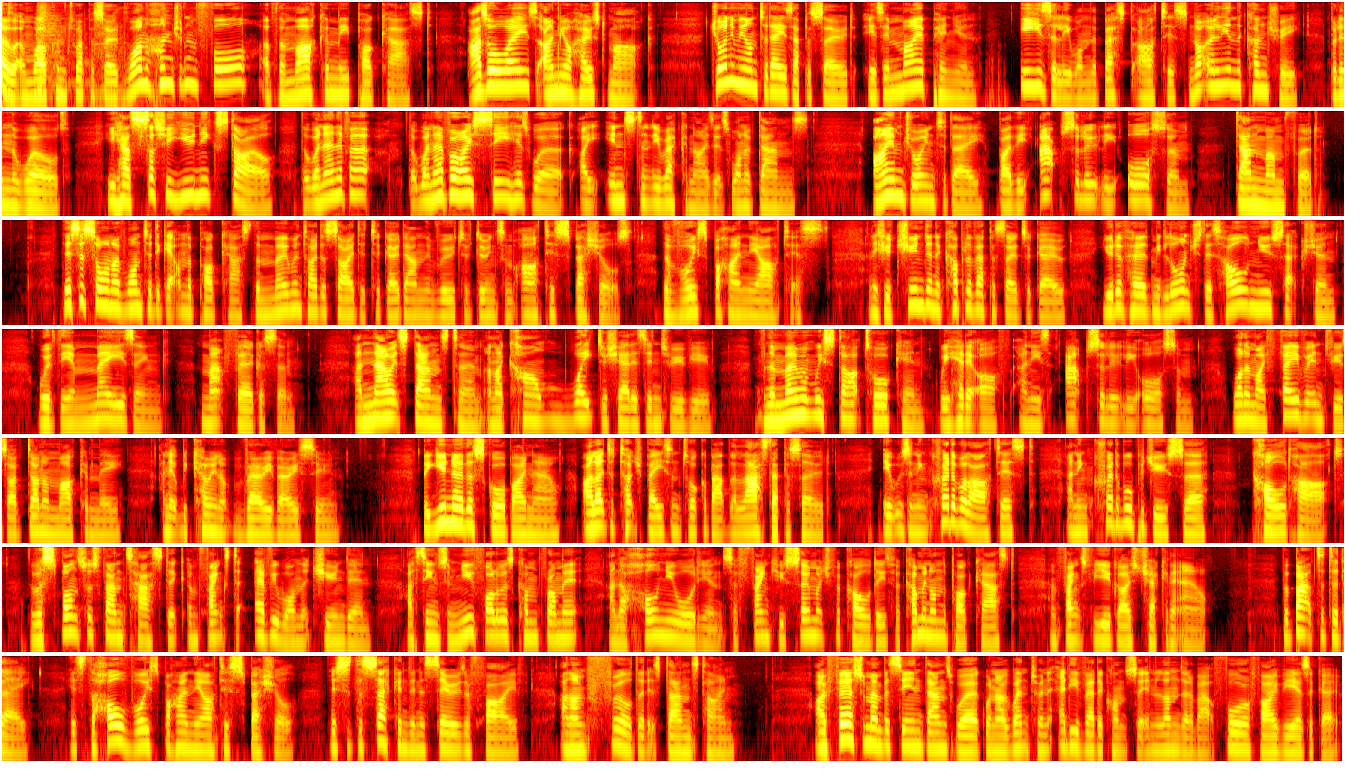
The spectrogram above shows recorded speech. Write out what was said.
Hello, and welcome to episode 104 of the Mark and Me podcast. As always, I'm your host, Mark. Joining me on today's episode is, in my opinion, easily one of the best artists not only in the country but in the world. He has such a unique style that whenever that whenever I see his work, I instantly recognize it's one of Dan's. I am joined today by the absolutely awesome Dan Mumford. This is someone I've wanted to get on the podcast the moment I decided to go down the route of doing some artist specials, the voice behind the artist. And if you tuned in a couple of episodes ago, you'd have heard me launch this whole new section with the amazing Matt Ferguson. And now it's Dan's turn, and I can't wait to share this interview with you. From the moment we start talking, we hit it off, and he's absolutely awesome. One of my favourite interviews I've done on Mark and Me, and it'll be coming up very, very soon. But you know the score by now. I like to touch base and talk about the last episode. It was an incredible artist, an incredible producer, Cold Heart. The response was fantastic, and thanks to everyone that tuned in. I've seen some new followers come from it and a whole new audience. So thank you so much for Coldies for coming on the podcast, and thanks for you guys checking it out. But back to today. It's the whole voice behind the artist special. This is the second in a series of five, and I'm thrilled that it's Dan's time. I first remember seeing Dan's work when I went to an Eddie Vedder concert in London about four or five years ago.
